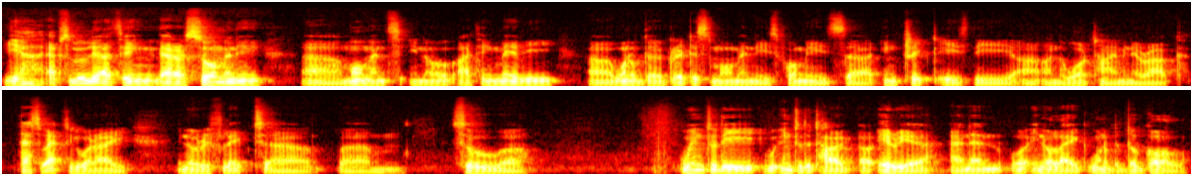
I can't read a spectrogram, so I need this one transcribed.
yeah absolutely i think there are so many uh, moments you know i think maybe uh, one of the greatest moments is for me is uh, intrigued is the uh, on the wartime in Iraq. That's actually what I, you know, reflect. Uh, um, so uh, went to the into the target uh, area, and then you know, like one of the dog girl,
